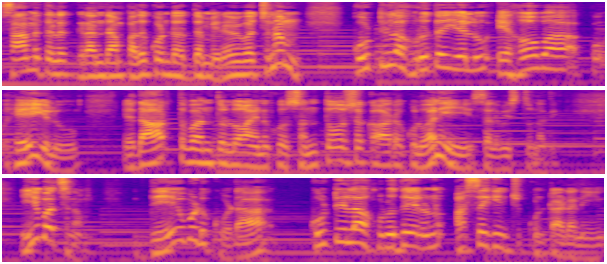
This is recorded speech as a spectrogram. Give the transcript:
సామెతల గ్రంథం పదకొండు అర్థం ఇరవై వచనం కుటిల హృదయలు ఎహోవా హేయులు యథార్థవంతులు ఆయనకు సంతోషకారకులు అని సెలవిస్తున్నది. ఈ వచనం దేవుడు కూడా కుటిల హృదయాలను అసహించుకుంటాడని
